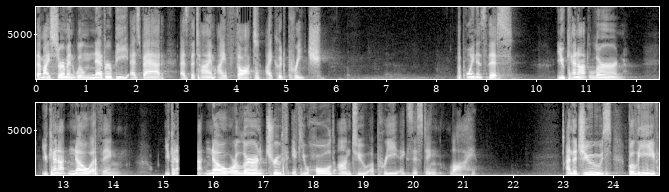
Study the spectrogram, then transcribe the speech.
that my sermon will never be as bad as the time I thought I could preach. The point is this you cannot learn, you cannot know a thing, you cannot know or learn truth if you hold on to a pre existing lie. And the Jews believe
